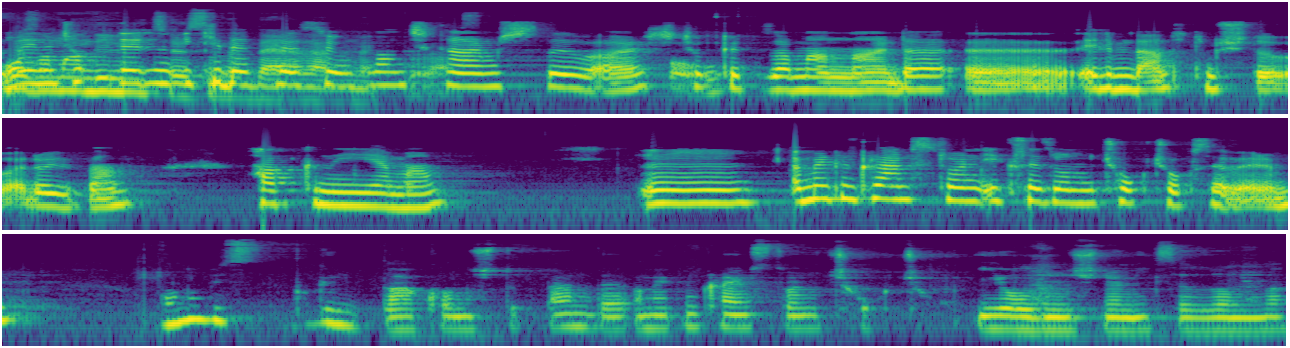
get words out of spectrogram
o beni çok derin iki depresyondan çıkarmışlığı var. O. Çok kötü zamanlarda e, elimden tutmuşluğu var o yüzden. Hakkını yiyemem. Hmm, American Crime Story'nin ilk sezonunu çok çok severim. Onu biz bugün daha konuştuk. Ben de American Crime Story'nin çok çok iyi olduğunu düşünüyorum ilk sezonunda.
